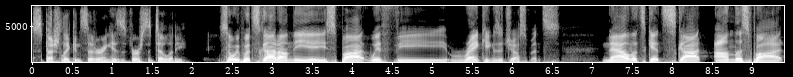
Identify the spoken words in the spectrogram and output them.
especially considering his versatility. So we put Scott on the spot with the rankings adjustments. Now let's get Scott on the spot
